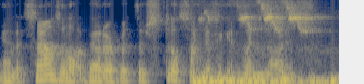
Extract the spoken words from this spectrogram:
And it sounds a lot better, but there's still significant wind noise.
